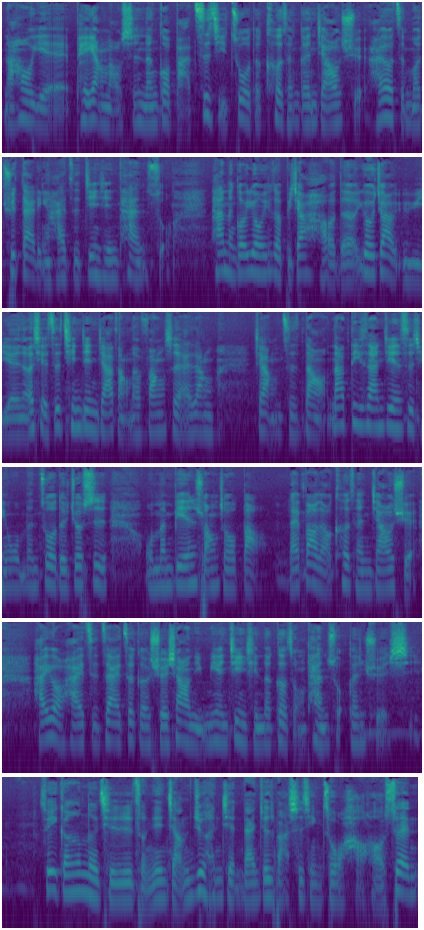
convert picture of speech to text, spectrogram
然后也培养老师能够把自己做的课程跟教学，还有怎么去带领孩子进行探索，他能够用一个比较好的幼教语言，而且是亲近家长的方式来让这样知道。那第三件事情，我们做的就是我们编双周报来报道课程教学，还有孩子在这个学校里面进行的各种探索跟学习。所以刚刚呢，其实总监讲的就很简单，就是把事情做好哈。虽然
